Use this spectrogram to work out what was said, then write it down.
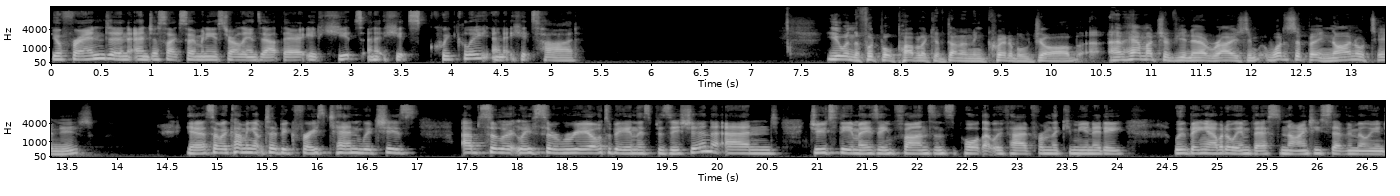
your friend and and just like so many australians out there it hits and it hits quickly and it hits hard you and the football public have done an incredible job and how much have you now raised In, what has it been nine or ten years yeah so we're coming up to a big freeze 10 which is absolutely surreal to be in this position. And due to the amazing funds and support that we've had from the community, we've been able to invest $97 million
